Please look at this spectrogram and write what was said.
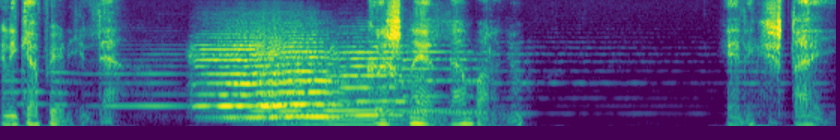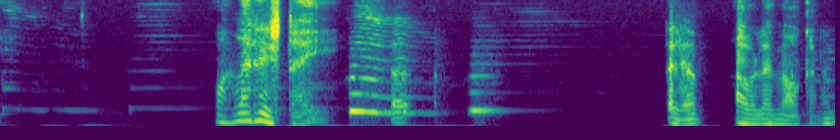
എനിക്കാ പേടിയില്ല. കൃഷ്ണ എല്ലാം പറഞ്ഞു. എനിക്കിഷ്ടായി. വളരെ ഇഷ്ടായി. അല്ല. അവളെ നോക്കണം.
